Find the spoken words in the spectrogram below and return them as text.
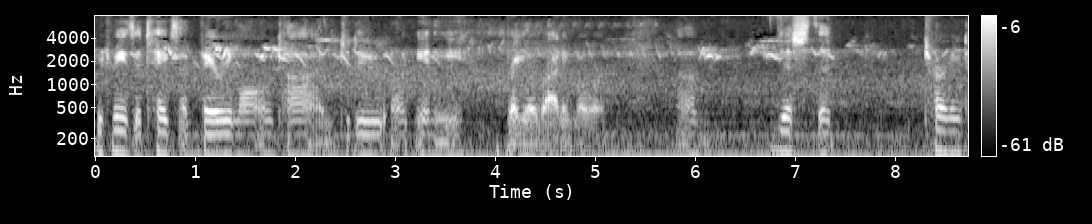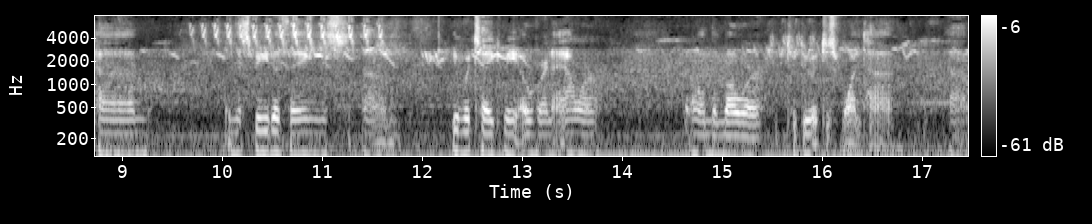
which means it takes a very long time to do on any regular riding mower. Um, just the turning time and the speed of things, um, it would take me over an hour on the mower to do it just one time, um,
